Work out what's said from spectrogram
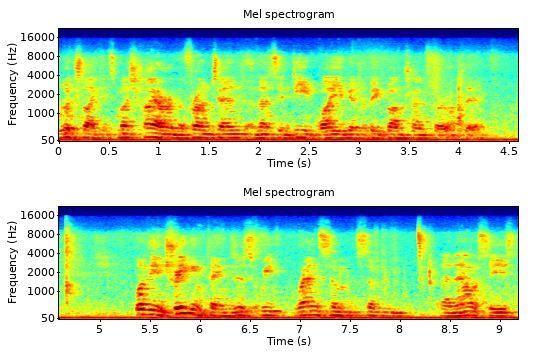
looks like it's much higher in the front end, and that's indeed why you get the big bond transfer up there. One of the intriguing things is we ran some, some analyses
